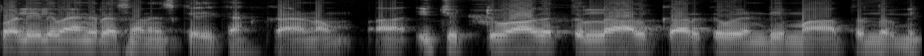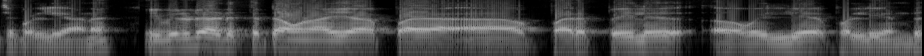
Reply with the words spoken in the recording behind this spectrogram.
പള്ളിയിൽ ഭയങ്കര രസമാണ് നിസ്കരിക്കാൻ. കാരണം ഈ ചുറ്റുഭാഗത്തുള്ള ആൾക്കാർക്ക് വേണ്ടി മാത്രം നിർമ്മിച്ച പള്ളിയാണ്. ഇവരുടെ അടുത്ത ടൗണായ പരപ്പയിൽ വലിയ പള്ളിയുണ്ട്.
